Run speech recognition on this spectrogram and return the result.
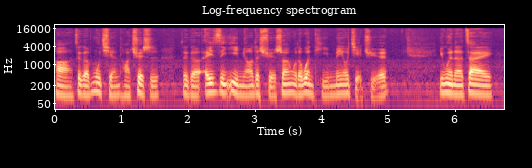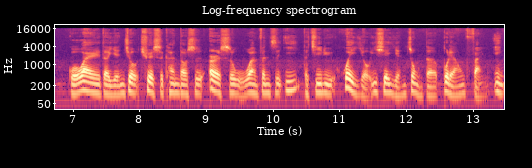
啊，这个目前哈确实这个 A Z 疫苗的血栓物的问题没有解决，因为呢，在国外的研究确实看到是二十五万分之一的几率会有一些严重的不良反应。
